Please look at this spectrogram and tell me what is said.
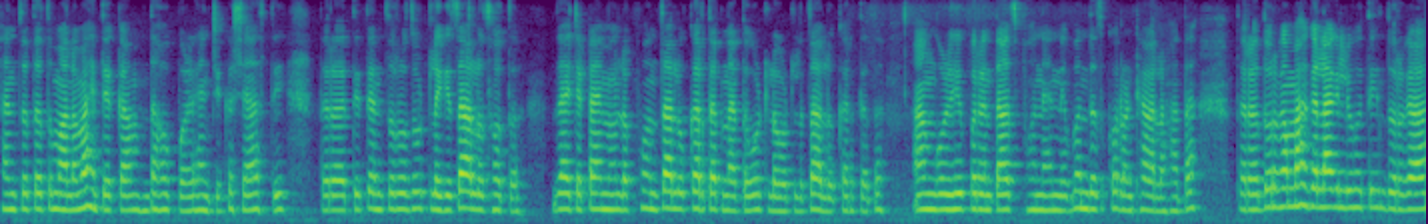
ह्यांचं तर तुम्हाला माहिती आहे काम धावपळ ह्यांची कशी असते तर ते त्यांचं रोज उठलं की चालूच होतं जायच्या टायमिंगला फोन चालू करतात ना तर उठलं उठलं चालू करतात. आंघोळ हेपर्यंत आज फोन ह्यांनी बंदच करून ठेवला होता. तर दुर्गा मागं लागली होती. दुर्गा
